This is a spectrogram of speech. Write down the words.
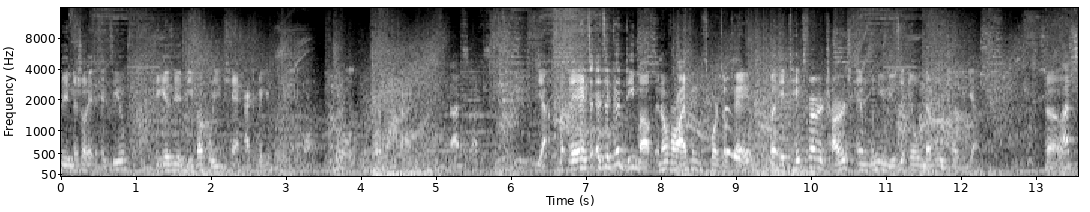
the initial hit hits you, it gives you a debuff where you can't activate your burst anymore for, for a long time. That sucks. Yeah, but it's, it's a good debuff, and overall I think the sport's okay, but it takes forever to charge, and when you use it, it will never recharge again. So, Well, that's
